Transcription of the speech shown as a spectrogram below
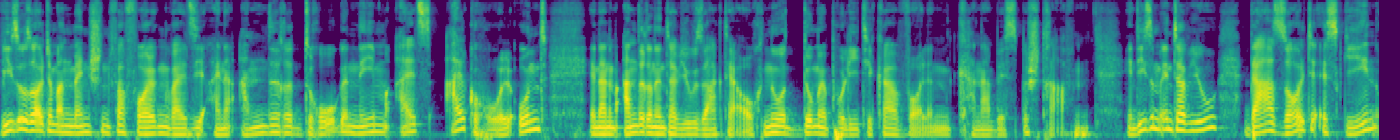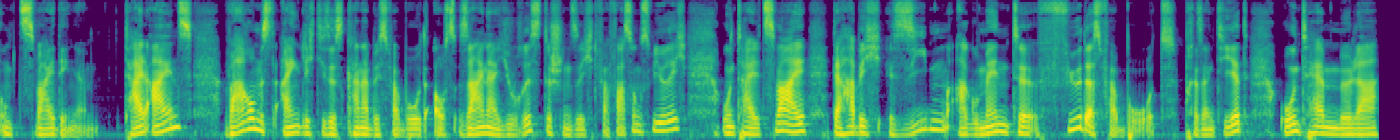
wieso sollte man Menschen verfolgen, weil sie eine andere Droge nehmen als Alkohol? Und in einem anderen Interview sagt er auch, nur dumme Politiker wollen Cannabis bestrafen. In diesem Interview, da sollte es gehen um zwei Dinge. Teil 1. Warum ist eigentlich dieses Cannabisverbot aus seiner juristischen Sicht verfassungswidrig? Und Teil 2. Da habe ich sieben Argumente für das Verbot präsentiert und Herr Müller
